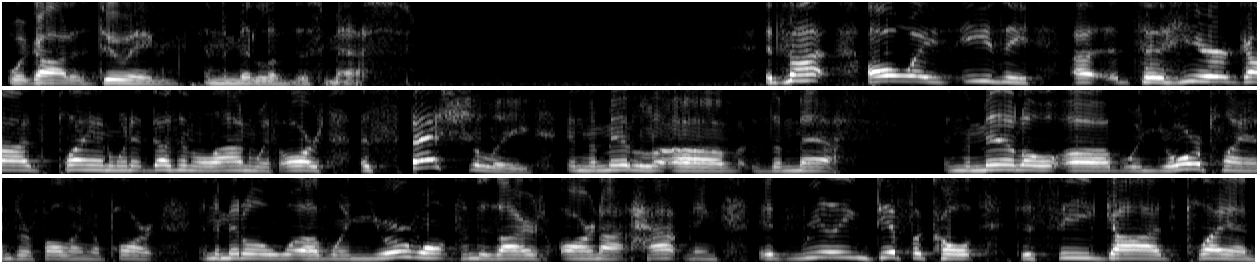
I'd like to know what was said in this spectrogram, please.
what God is doing in the middle of this mess. It's not always easy uh, to hear God's plan when it doesn't align with ours, especially in the middle of the mess in the middle of when your plans are falling apart, in the middle of when your wants and desires are not happening. It's really difficult to see God's plan.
